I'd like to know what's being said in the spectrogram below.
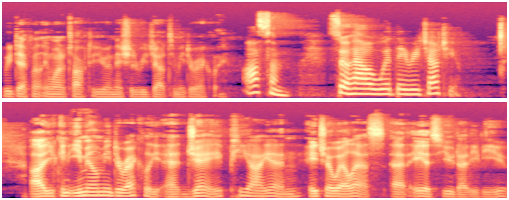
we definitely want to talk to you, and they should reach out to me directly. Awesome. So, how would they reach out to you? Uh, you can email me directly at jpinhols at asu.edu.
